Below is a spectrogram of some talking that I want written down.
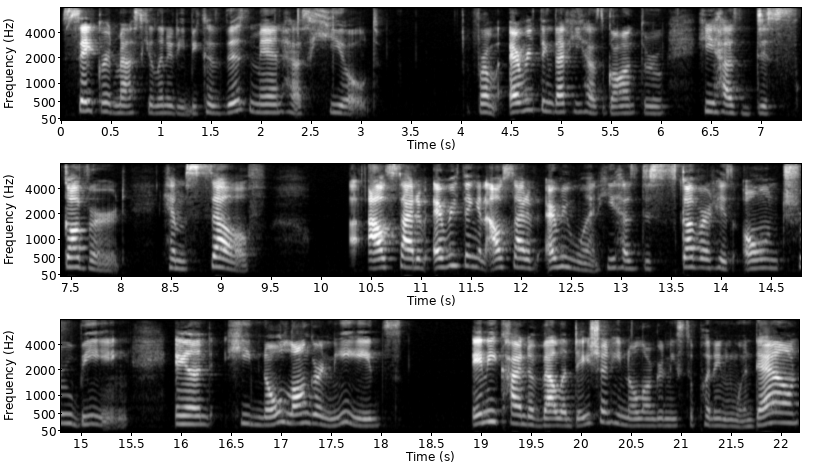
sacred masculinity because this man has healed from everything that he has gone through, he has discovered himself outside of everything and outside of everyone. He has discovered his own true being. And he no longer needs any kind of validation. He no longer needs to put anyone down.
